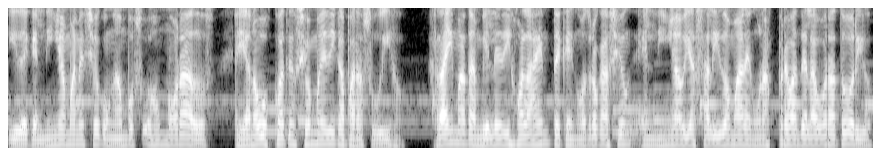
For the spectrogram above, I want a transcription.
y de que el niño amaneció con ambos ojos morados, ella no buscó atención médica para su hijo. Raima también le dijo a la gente que en otra ocasión el niño había salido mal en unas pruebas de laboratorio,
